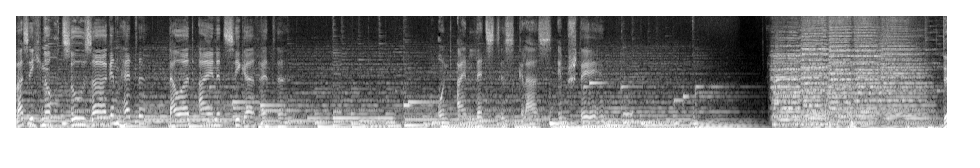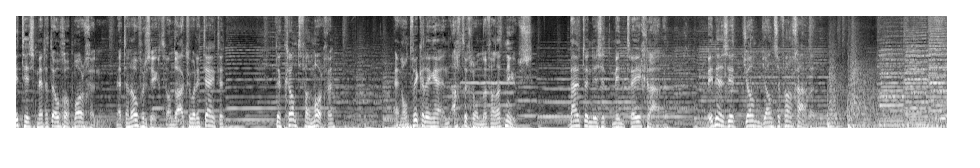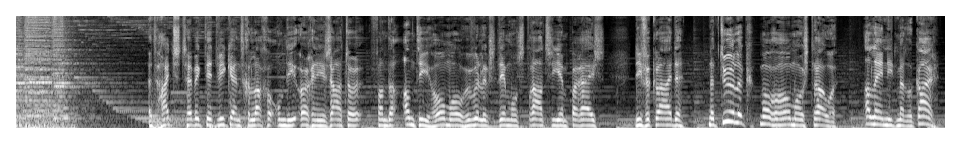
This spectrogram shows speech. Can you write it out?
Was ich noch zu sagen hätte, dauert eine Zigarette und ein letztes Glas im Stehen. Dit is Met het oog op morgen, met een overzicht van de actualiteiten, de krant van morgen en ontwikkelingen en achtergronden van het nieuws. Buiten is het min 2 graden. Binnen zit John Jansen van Galen. Het hardst heb ik dit weekend gelachen om die organisator van de anti-homo-huwelijksdemonstratie in Parijs. Die verklaarde, natuurlijk mogen homo's trouwen, alleen niet met elkaar.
